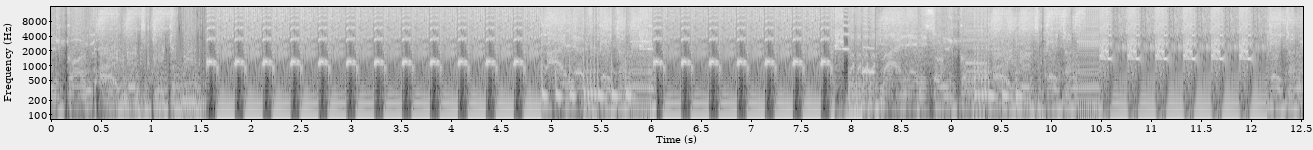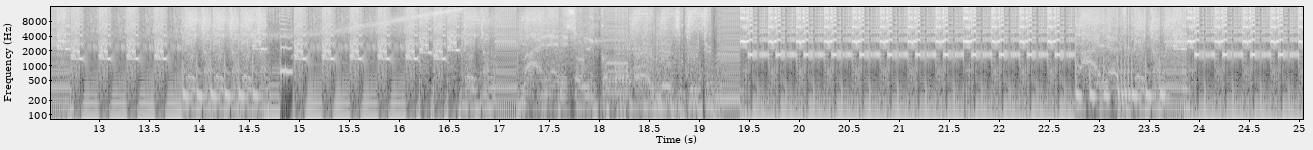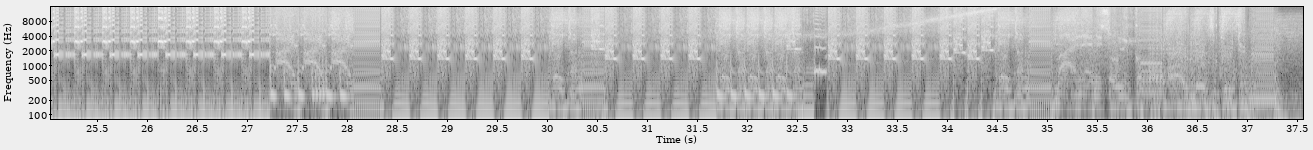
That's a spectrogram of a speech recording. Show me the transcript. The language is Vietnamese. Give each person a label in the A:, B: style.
A: My name is Sulcon. My name is Sulcon.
